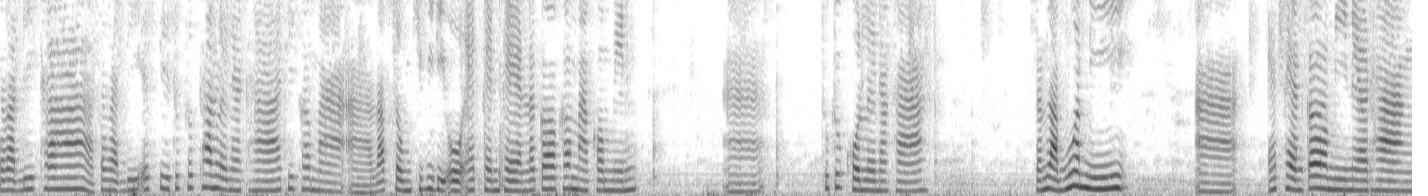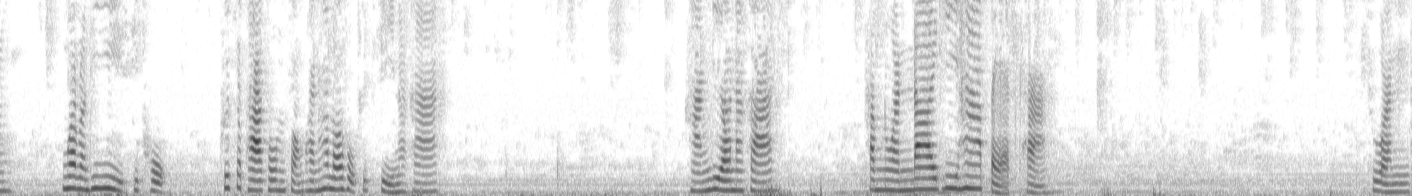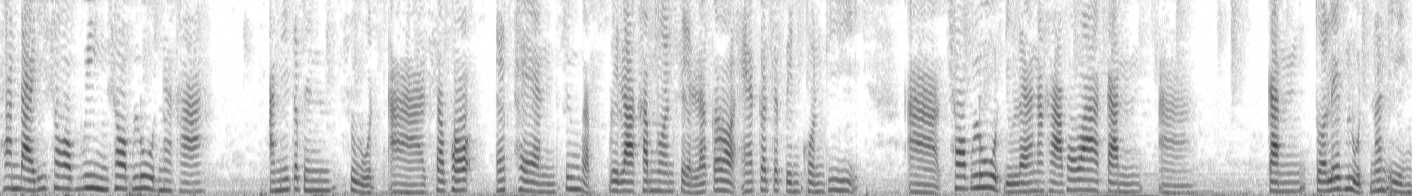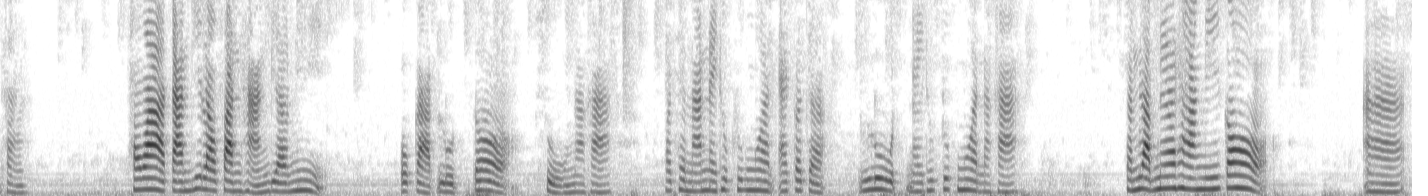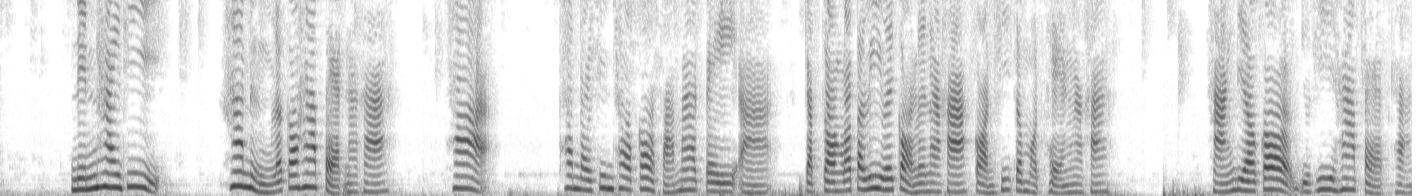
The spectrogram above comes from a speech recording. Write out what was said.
สวัสดีค่ะ สวัสดี FC ทุกๆทท่านเลยนะคะ ที่เข้ามาารับชมคลิปวิดีโอแอดแพนๆแล้วก็เข้ามาคอมเมนต์ทุกๆคนเลยนะคะสำหรับงวดนี้แอดแพนก็มีแนวทางงวดวันที่ 16 พฤษภาคม 2564 นะคะ หางเดียวนะคะ คำนวณได้ที่ห้าแปดค่ะ ส่วนท่านใดที่ชอบวิ่งชอบลูดนะคะ อันนี้จะเป็นสูตรอ่าเฉพาะแอดแพนซึ่งแบบเวลาคำนวณเสร็จแล้วก็แอดก็จะเป็นคนที่อ่าชอบลูดอยู่แล้วนะคะ เพราะว่ากันอ่ากันตัวเลขหลุดนั่นเองค่ะ เพราะว่าการที่เราฟันหางเดียวนี่ โอกาสหลุดก็สูงนะคะ เพราะฉะนั้นในทุกๆงวดแอดก็จะลูดในทุกๆงวดนะคะสำหรับแนวทางนี้ก็เน้นให้ที่ 51 แล้วก็ 58 นะคะ ถ้าท่านใดชื่นชอบก็สามารถไปจับจองลอตเตอรี่ไว้ก่อนเลยนะคะ ก่อนที่จะหมดแผงนะคะ หางเดียวก็อยู่ที่ห้าแปดค่ะ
